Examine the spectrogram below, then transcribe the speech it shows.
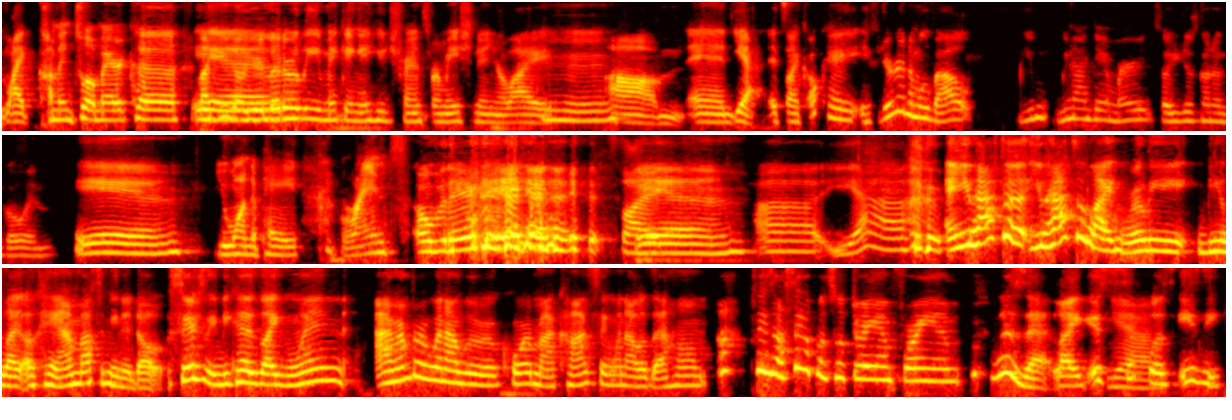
like coming to America. Like yeah. you know, you're literally making a huge transformation in your life. Mm-hmm. Um, and yeah, it's like okay, if you're gonna move out, you you're not getting married, so you're just gonna go and yeah. You want to pay rent over there? it's like yeah, uh, yeah. and you have to you have to like really be like, okay, I'm about to be an adult, seriously, because like when I remember when I would record my content when I was at home, oh, please, I'll stay up until 3 a.m., 4 a.m. What is that? Like it's yeah. simple, it's easy.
